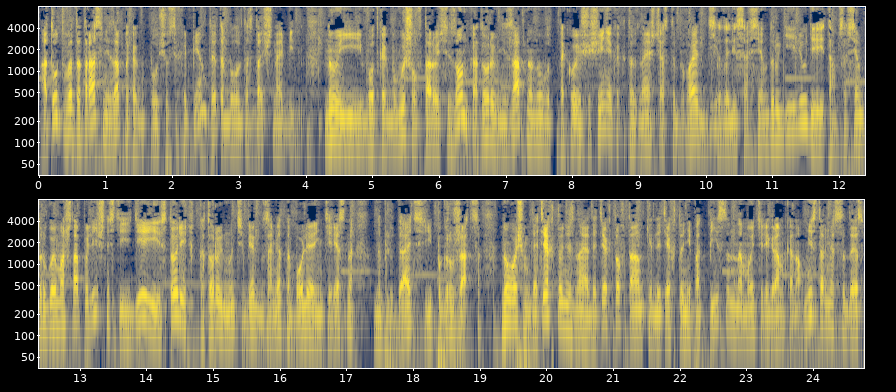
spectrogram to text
а тут в этот раз внезапно как бы получился хэппи-энд, это было достаточно обидно. Ну и вот как бы вышел второй сезон, сезон, который внезапно, ну вот такое ощущение, как это, знаешь, часто бывает, делали совсем другие люди, и там совсем другой масштаб и личности, идеи, и истории, которые, ну, тебе заметно более интересно наблюдать и погружаться. Ну, в общем, для тех, кто не знает, для тех, кто в танке, для тех, кто не подписан на мой телеграм-канал, Мистер Мерседес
